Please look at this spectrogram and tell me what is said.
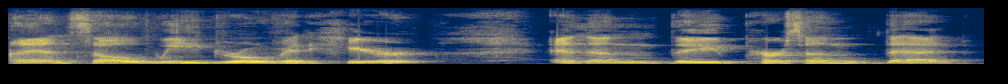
and so we drove it here, and then the person that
